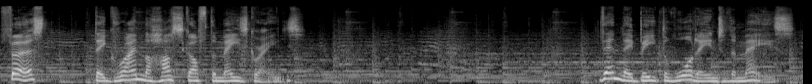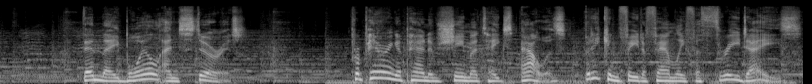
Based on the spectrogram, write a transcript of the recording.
First, they grind the husk off the maize grains. Then they beat the water into the maize. Then they boil and stir it. Preparing a pan of shima takes hours, but it can feed a family for three days.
